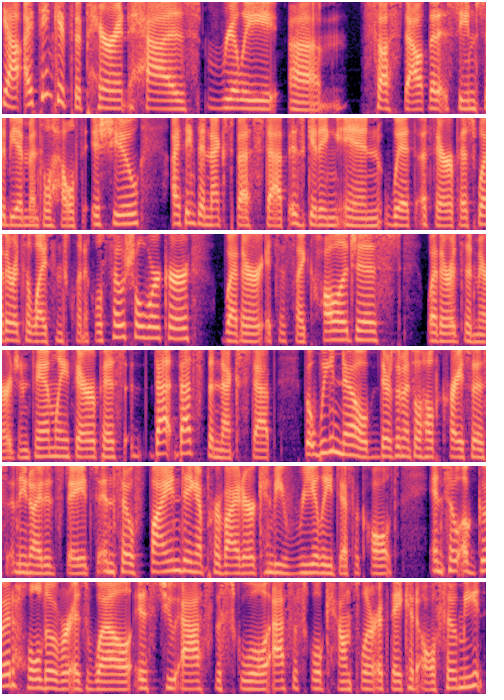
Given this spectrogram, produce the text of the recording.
Yeah i think if the parent has really um, sussed out that it seems to be a mental health issue I think the next best step is getting in with a therapist, whether it's a licensed clinical social worker, whether it's a psychologist, whether it's a marriage and family therapist, that that's the next step. But we know there's a mental health crisis in the United States. And so finding a provider can be really difficult. And so a good holdover as well is to ask the school, ask the school counselor if they could also meet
